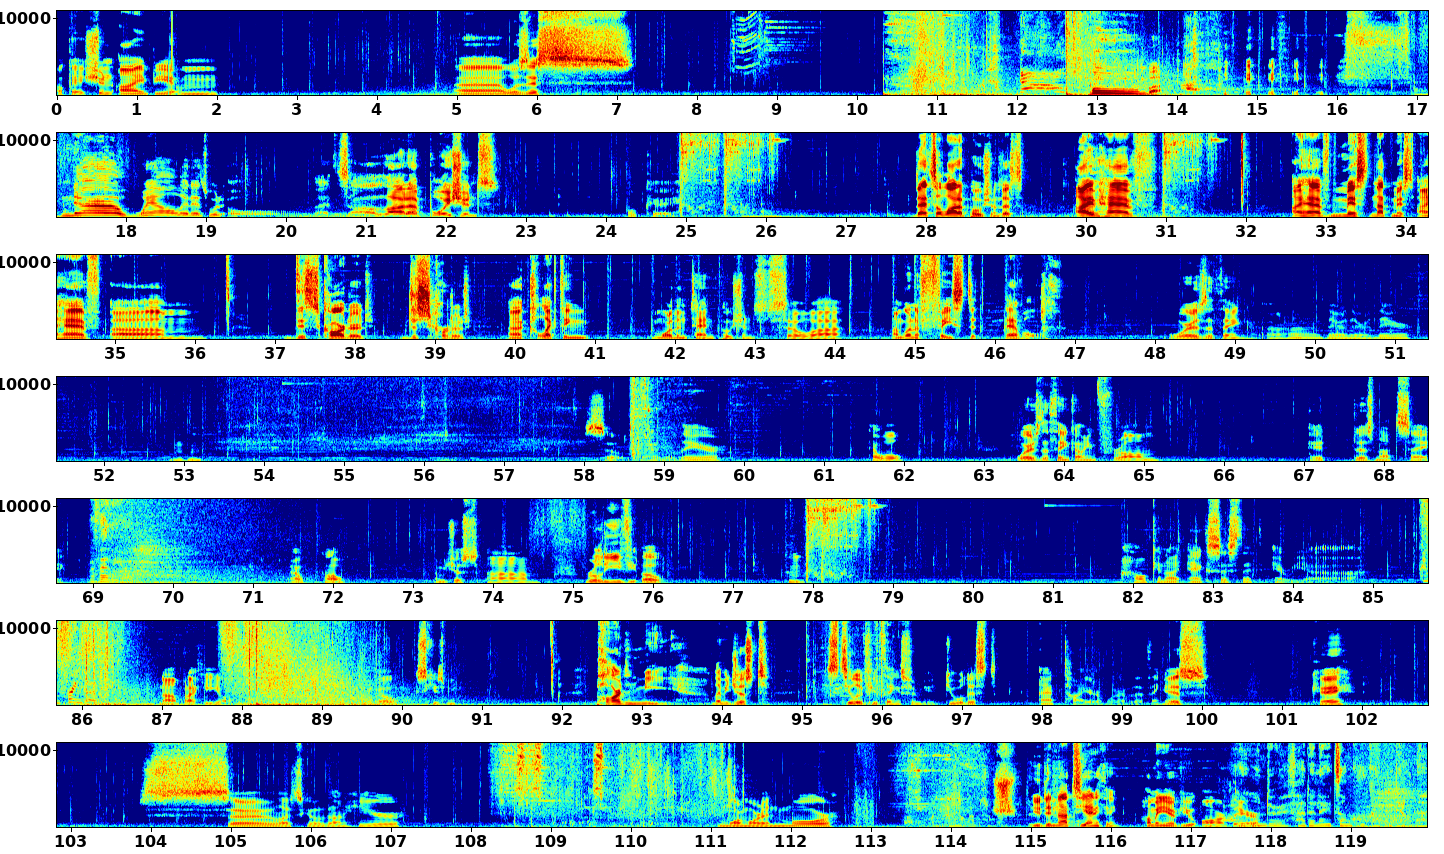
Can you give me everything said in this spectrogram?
Okay, shouldn't I be um uh was this No! Boom! no! Well, it is what. Oh, that's a lot of potions. Okay. That's a lot of potions. That's. I have. I have missed, not missed. I have um, discarded, discarded, uh, collecting more than 10 potions. So, uh, I'm gonna face the devil. Where is the thing? Uh-huh, there, there, there. Mm-hmm. So, gotta go there. Hello. Where's the thing coming from? It does not say. Revelio. Oh, hello. Let me just um, relieve you. Oh. Hmm. How can I access that area? Confringo. Não, para aqui, ó. Go. Excuse me. Pardon me. Let me just steal a few things from you. Dualist attire, whatever that thing is. Okay. So let's go down here. More, more, and more. Shh. You did not see anything. How many of you are there? I wonder if Adelaide's uncle could be down there.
